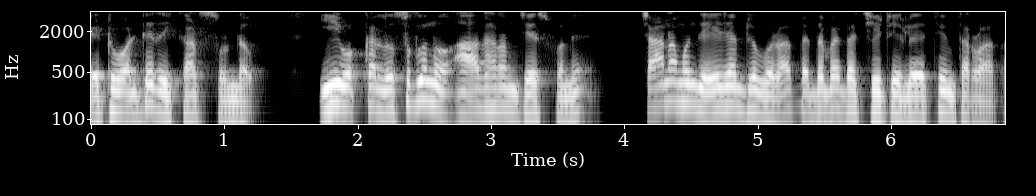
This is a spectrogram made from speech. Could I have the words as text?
ఎటువంటి రికార్డ్స్ ఉండవు. ఈ ఒక్క లుసుకును ఆధారం చేసుకొని చాలామంది ఏజెంట్లు కూడా పెద్ద పెద్ద చీటీలు ఎత్తిన తర్వాత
